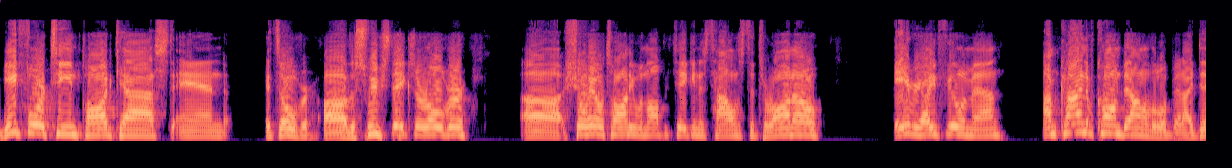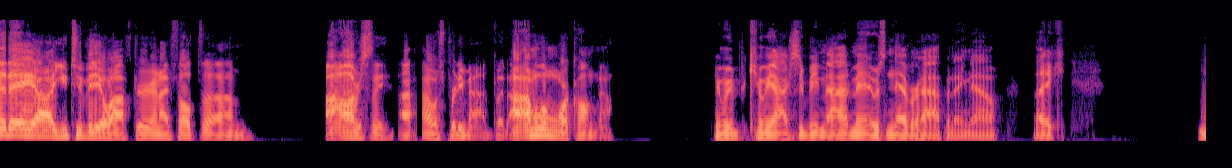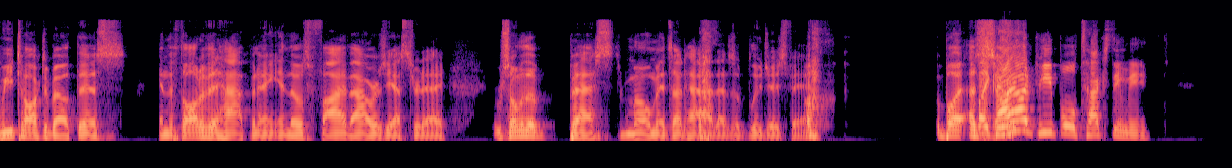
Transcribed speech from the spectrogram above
Gate 14 podcast, and it's over. Uh, the sweepstakes are over. Uh, Shohei Ohtani will not be taking his talents to Toronto. Avery, how you feeling, man? I'm kind of calmed down a little bit. I did a uh, YouTube video after, and I felt um, I, obviously I, I, was pretty mad, but I, I'm a little more calm now. Can we can we actually be mad, man? It was never happening. Now, like we talked about this, and the thought of it happening in those five hours yesterday some of the best moments I'd had as a Blue Jays fan. But like soon- I had people texting me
